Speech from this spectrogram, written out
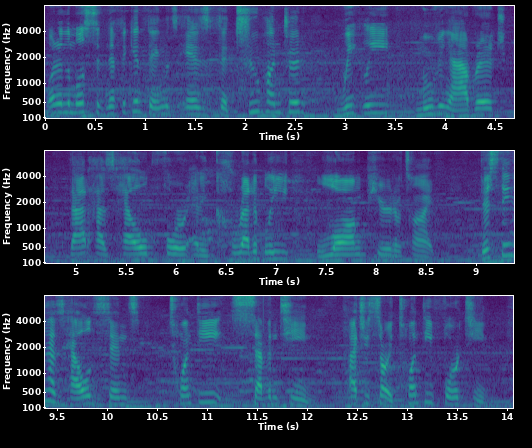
One of the most significant things is the 200 weekly moving average that has held for an incredibly long period of time. This thing has held since 2017. Actually, sorry, 2014.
